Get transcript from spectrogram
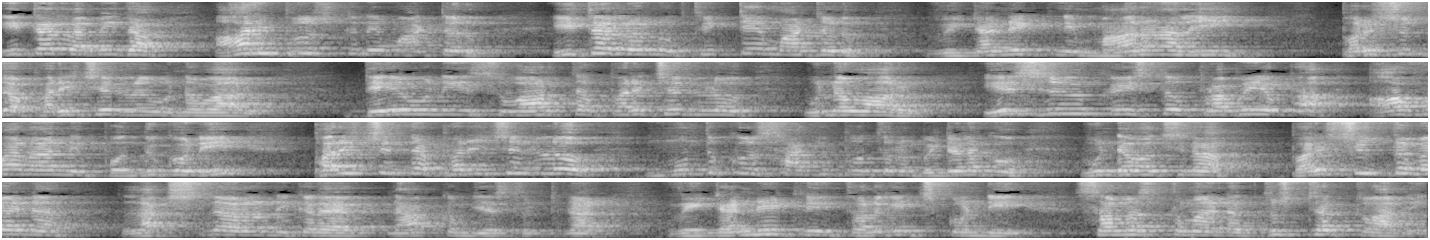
ఇతరుల మీద ఆరిపోసుకునే మాటలు ఇతరులను తిట్టే మాటలు వీటన్నిటిని మానాలి. పరిశుద్ధ పరిచర్లో ఉన్నవారు దేవుని స్వార్థ పరిచర్లో ఉన్నవారు యేసుక్రీస్తు ప్రభు యొక్క ఆహ్వానాన్ని పొందుకొని పరిశుద్ధ పరిచర్లో ముందుకు సాగిపోతున్న బిడ్డలకు ఉండవలసిన పరిశుద్ధమైన లక్షణాలను ఇక్కడ జ్ఞాపకం చేస్తుంటున్నాడు. వీటన్నిటిని తొలగించుకోండి. సమస్తమైన దుష్టత్వాన్ని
